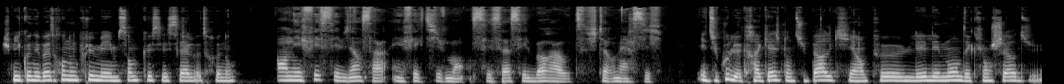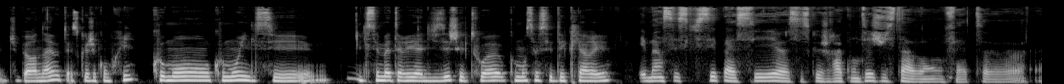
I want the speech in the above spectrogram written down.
je m'y connais pas trop non plus, mais il me semble que c'est ça l'autre nom. En effet, c'est bien ça, effectivement. C'est ça, c'est le bore out. Je te remercie. Et du coup, le craquage dont tu parles, qui est un peu l'élément déclencheur du, du burn-out, est-ce que j'ai compris? Comment comment il s'est il s'est matérialisé chez toi? Comment ça s'est déclaré? Eh ben, c'est ce qui s'est passé, euh, c'est ce que je racontais juste avant, en fait. Euh, euh,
